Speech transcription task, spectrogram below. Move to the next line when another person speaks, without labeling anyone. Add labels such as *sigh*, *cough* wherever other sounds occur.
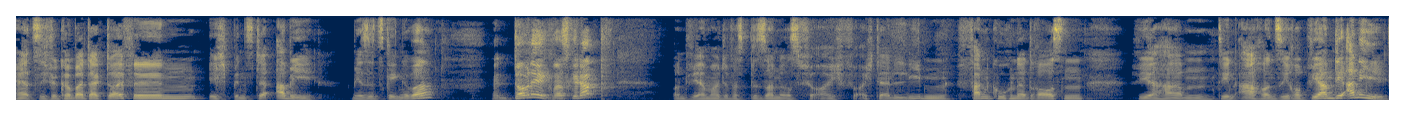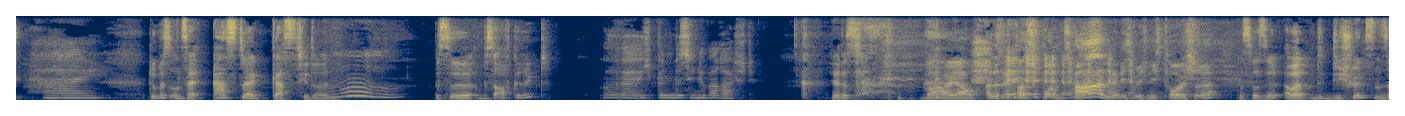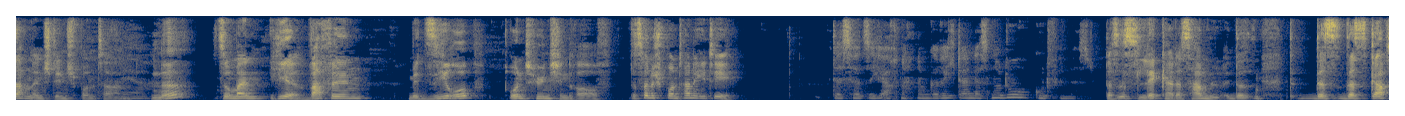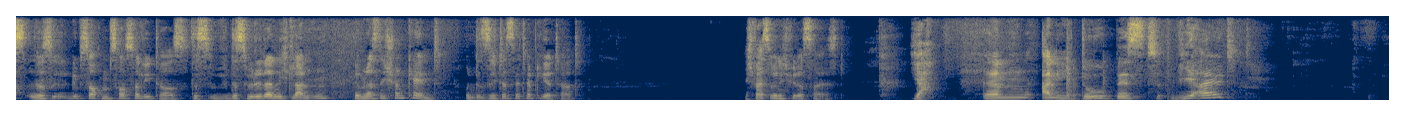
Herzlich willkommen bei Duck Dolphin. Ich bin's, der Abi. Mir sitzt gegenüber.
Dominik, was geht ab?
Und wir haben heute was Besonderes für euch. Für euch der lieben Pfannkuchen da draußen. Wir haben den Ahornsirup. Wir haben die Anni.
Hi.
Du bist unser erster Gast hier drin. Bist du, bist du aufgeregt?
Äh, Ich bin ein bisschen überrascht.
Ja, das, *laughs*
War ja auch alles etwas spontan, wenn ich mich nicht täusche.
das war sehr. Aber die schönsten Sachen entstehen spontan.
Ja.
Ne?
So mein, hier, Waffeln mit Sirup und Hühnchen drauf. Das war eine spontane Idee.
Das hört sich auch nach einem Gericht an, das nur du gut findest.
Das ist lecker, das haben, das, das, das gab's, das gibt's auch im Sausalitos. Das, das würde da nicht landen, wenn man das nicht schon kennt und sich das etabliert hat. Ich weiß aber nicht, wie das heißt. Ja, ähm, Anni, du bist wie alt?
